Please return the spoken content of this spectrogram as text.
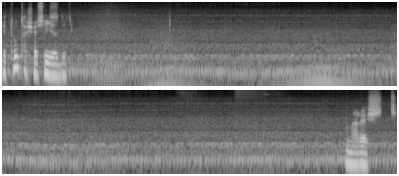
І тут щось їздить. Нарешті.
